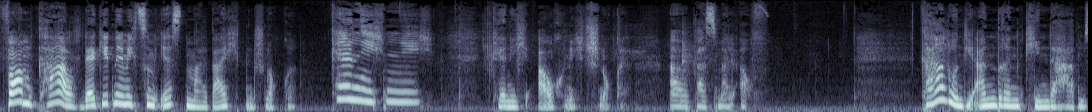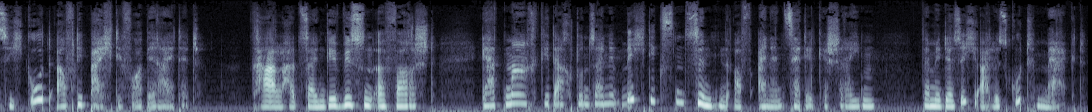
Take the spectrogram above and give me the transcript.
Vom Karl, der geht nämlich zum ersten Mal beichten, Schnuckel. Kenn ich nicht. Kenn ich auch nicht, Schnuckel. Aber pass mal auf. Karl und die anderen Kinder haben sich gut auf die Beichte vorbereitet. Karl hat sein Gewissen erforscht. Er hat nachgedacht und seine wichtigsten Sünden auf einen Zettel geschrieben, damit er sich alles gut merkt.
